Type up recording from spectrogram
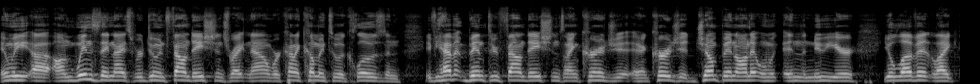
And we, uh, on Wednesday nights, we're doing foundations right now. We're kind of coming to a close. And if you haven't been through foundations, I encourage you, I encourage you jump in on it we, in the new year. You'll love it. Like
